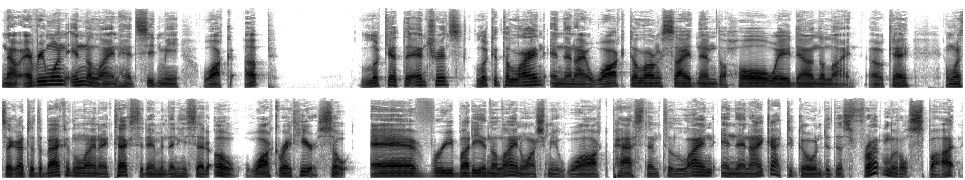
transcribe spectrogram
Now, everyone in the line had seen me walk up, look at the entrance, look at the line, and then I walked alongside them the whole way down the line. Okay. And once I got to the back of the line, I texted him, and then he said, Oh, walk right here. So everybody in the line watched me walk past them to the line. And then I got to go into this front little spot,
